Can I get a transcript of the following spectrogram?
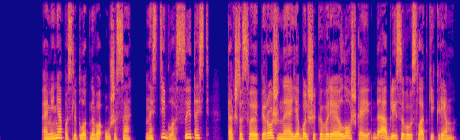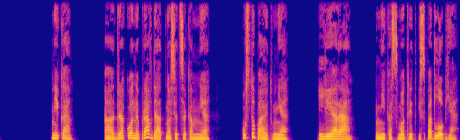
А меня после плотного ужаса настигла сытость, так что свое пирожное я больше ковыряю ложкой, да облизываю сладкий крем. «Ника, а драконы правда относятся ко мне? Уступают мне?» «Лера!» — Ника смотрит из-под лобья.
